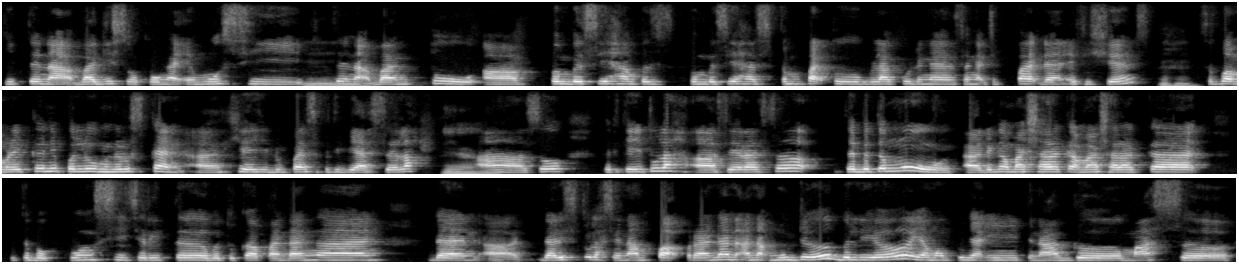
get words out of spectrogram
kita nak bagi sokongan emosi, Hmm. kita nak bantu uh, pembersihan pembersihan setempat tu berlaku dengan sangat cepat dan efisien Mhm. sebab mereka ni perlu meneruskan uh, kehidupan seperti biasalah. Ya. Ah, so ketika itulah uh, saya rasa saya bertemu uh, dengan masyarakat-masyarakat, kita berkongsi cerita, bertukar pandangan dan uh, dari situlah saya nampak peranan anak muda belia yang mempunyai tenaga, masa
